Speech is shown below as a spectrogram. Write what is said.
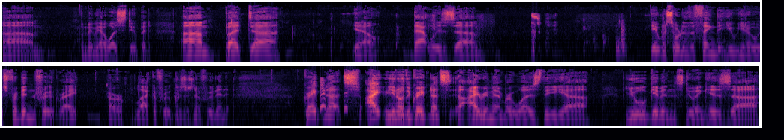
um, but maybe I was stupid. Um, but uh, you know, that was um, it was sort of the thing that you you know it was forbidden fruit, right? Or lack of fruit because there's no fruit in it. Grape nuts. I you know the grape nuts I remember was the uh, Euell Gibbons doing his uh,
